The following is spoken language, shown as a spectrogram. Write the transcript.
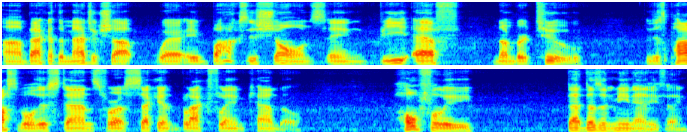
uh, back at the magic shop where a box is shown saying BF number two. It is possible this stands for a second black flame candle. Hopefully, that doesn't mean anything.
